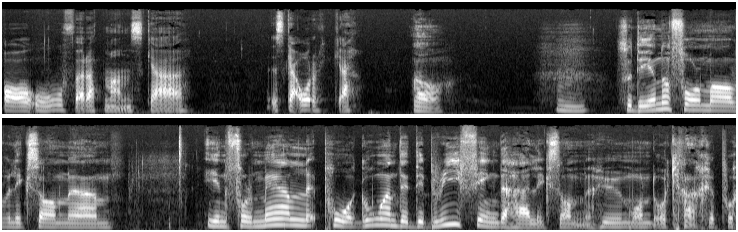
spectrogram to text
A och O för att man ska, ska orka Ja. Mm. Så det är någon form av liksom um, informell pågående debriefing det här liksom humorn då kanske på,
